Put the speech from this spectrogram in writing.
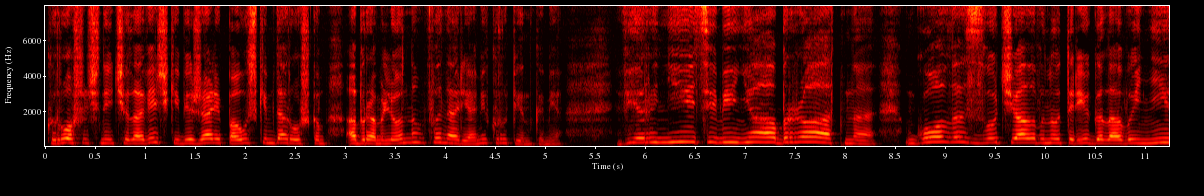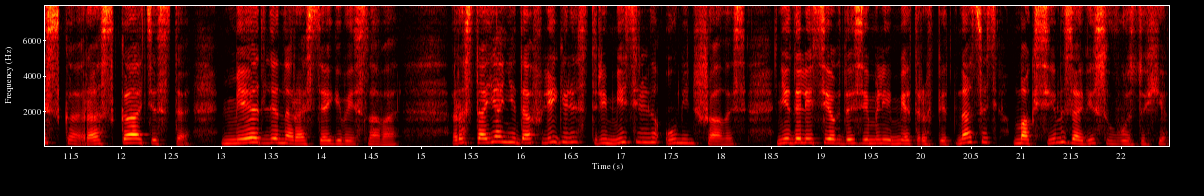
Крошечные человечки бежали по узким дорожкам, обрамленным фонарями-крупинками – «Верните меня обратно!» Голос звучал внутри головы низко, раскатисто, медленно растягивая слова. Расстояние до флигеля стремительно уменьшалось. Не долетев до земли метров пятнадцать, Максим завис в воздухе.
